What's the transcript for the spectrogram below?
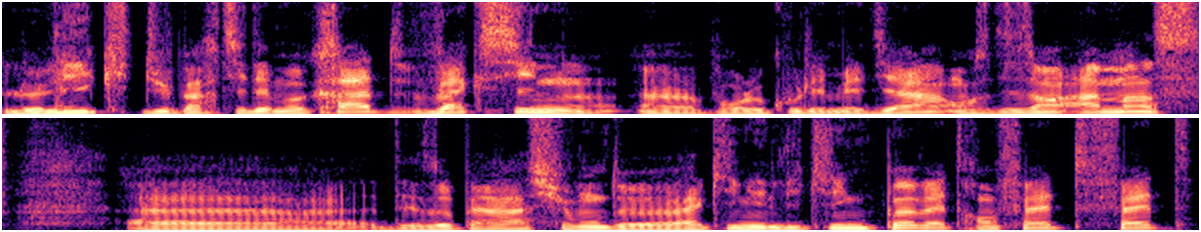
le, leak du Parti démocrate vaccine euh, pour le coup les médias en se disant ah mince euh, des opérations de hacking et leaking peuvent être en fait faites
